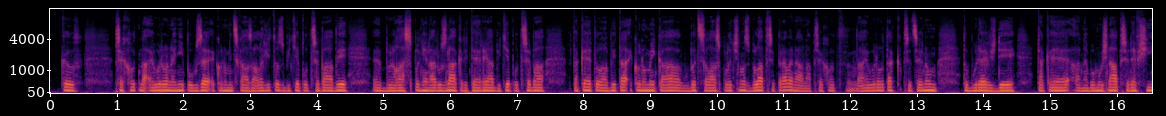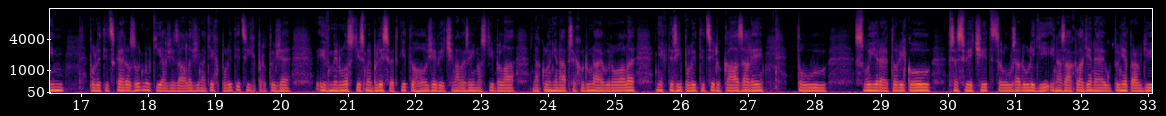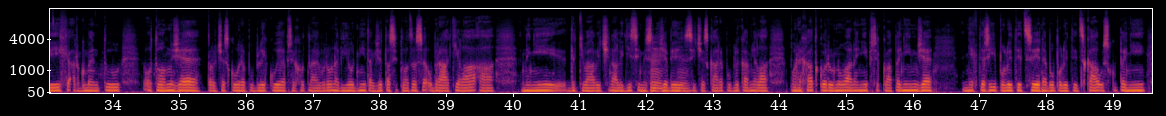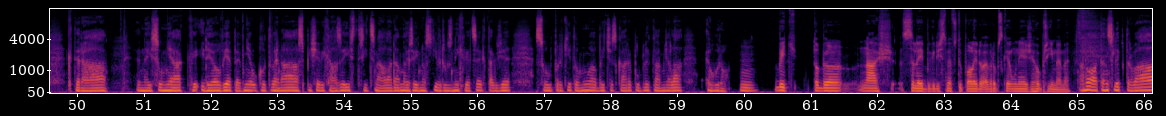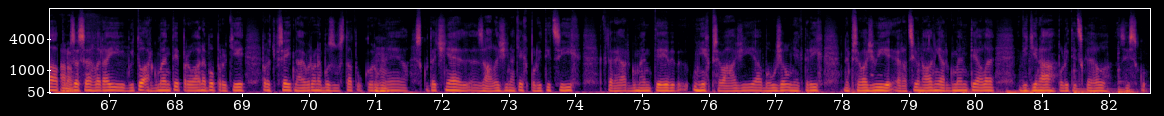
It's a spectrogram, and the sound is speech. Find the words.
přechod na euro není pouze ekonomická záležitost, je potřeba, aby eh, byla splněna různá kritéria, je potřeba také to, aby ta ekonomika vůbec celá společnost byla připravená na přechod na euro, tak přece jenom to bude vždy také, anebo možná především politické rozhodnutí a že záleží na těch politicích, protože i v minulosti jsme byli svědky toho, že většina veřejnosti byla nakloněná přechodu na euro, ale někteří politici dokázali tou svojí rétorikou přesvědčit celou řadu lidí i na základě neúplně pravdivých argumentů o tom, že pro Českou republiku je přechod na euro nevýhodný, takže ta situace se obrátila a nyní drtivá většina lidí si myslí, hmm, že by hmm. si Česká republika měla ponechat korunu a není překvapením, že někteří politici nebo politická uskupení, která nejsou nějak ideově pevně ukotvená, spíše vycházejí vstříc náladám veřejnosti v různých věcech, takže jsou proti tomu, aby Česká republika měla euro. Hmm. Byť to byl náš slib, když jsme vstupovali do Evropské unie, že ho přijmeme. Ano, a ten slib trvá a pouze ano. se hledají buď to argumenty pro a nebo proti, proč přejít na euro nebo zůstat u koruny. Hmm. A skutečně záleží na těch politicích, které argumenty u nich převáží a bohužel u některých nepřevažují racionální argumenty, ale vidina politického zisku.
